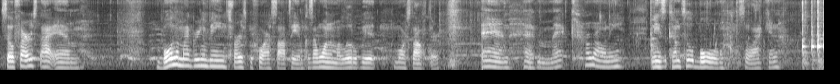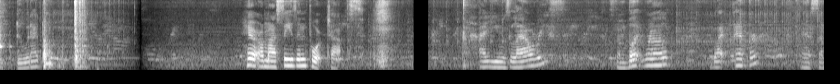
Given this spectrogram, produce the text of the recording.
So first I am boiling my green beans first before I saute them because I want them a little bit more softer. And have macaroni needs to come to a boil so I can do what I do. Here are my seasoned pork chops. I use Lawry's, some butt rub, black pepper, and some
